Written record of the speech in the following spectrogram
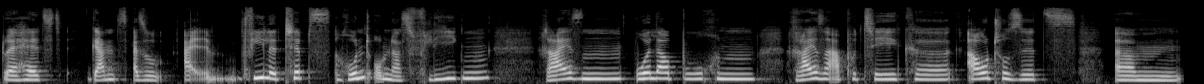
Du erhältst ganz, also viele Tipps rund um das Fliegen, Reisen, Urlaub buchen, Reiseapotheke, Autositz, ähm,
